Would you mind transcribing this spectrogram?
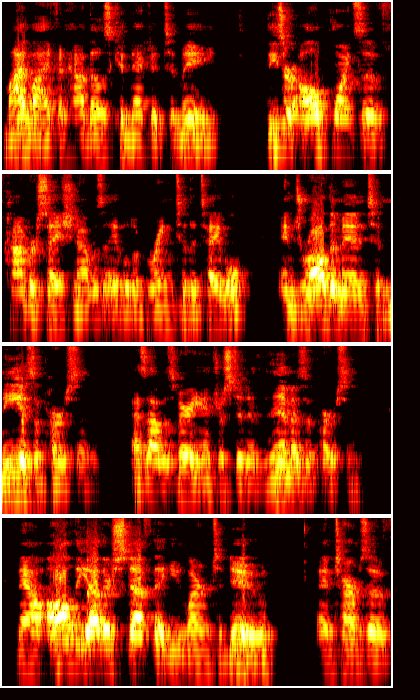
my life and how those connected to me. These are all points of conversation I was able to bring to the table and draw them into me as a person as I was very interested in them as a person. Now, all the other stuff that you learn to do in terms of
